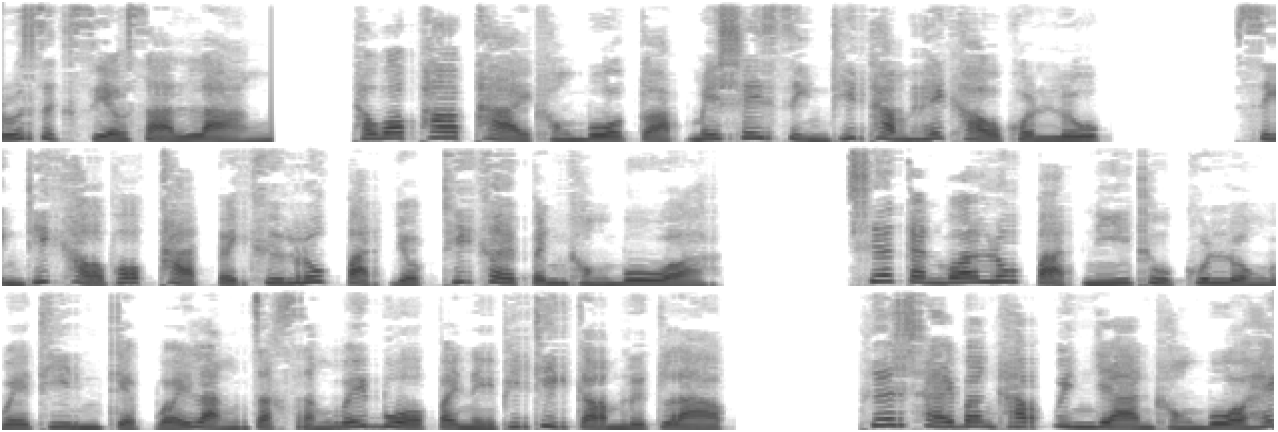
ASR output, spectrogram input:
รู้สึกเสียวสันหลัง ทว่าภาพถ่ายของบัวกลับไม่ใช่สิ่งที่ทำให้เขาขนลุก สิ่งที่เขาพบถัดไปคือลูกปัดหยกที่เคยเป็นของบัว เชื่อกันว่าลูกปัดนี้ถูกคุณหลวงเวทินเก็บไว้หลังจากสังเวยบัวไปในพิธีกรรมลึกลับ เพื่อใช้บังคับวิญญาณของบัวให้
